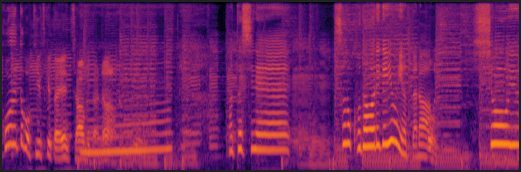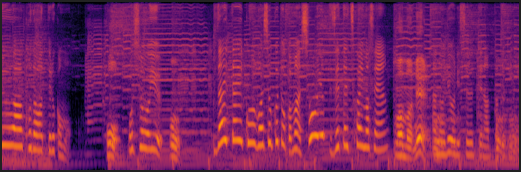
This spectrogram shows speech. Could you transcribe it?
こういうとこ気ぃつけたらええんちゃうみたいな、私ねそのこだわりで言うんやったら、うん。醤油はこだわってるかも。ほお醤油。大体こう和食とかまあ醤油って絶対使いません？まあまあね。あの料理すするってなった時に、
